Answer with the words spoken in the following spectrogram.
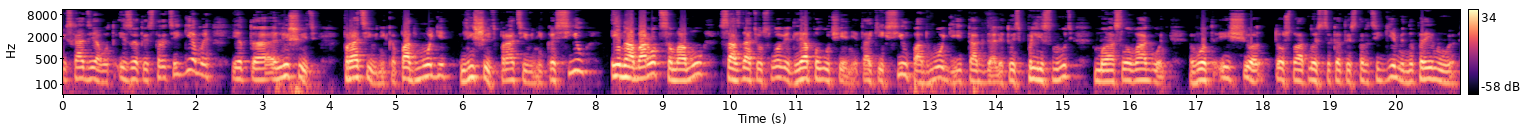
исходя вот из этой стратегемы, это лишить противника подмоги, лишить противника сил и наоборот самому создать условия для получения таких сил, подмоги и так далее. То есть плеснуть масло в огонь. Вот еще то, что относится к этой стратегеме напрямую.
